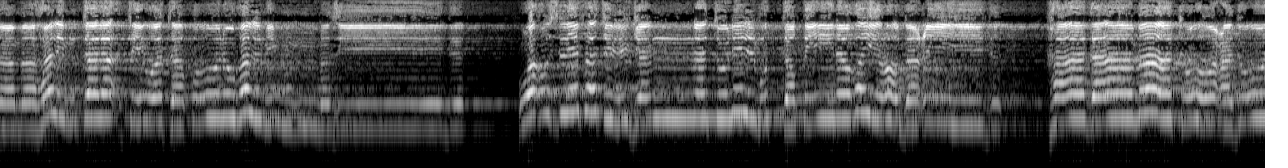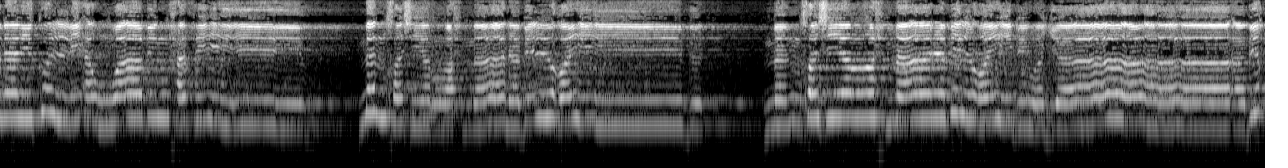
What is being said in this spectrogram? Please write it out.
هل امتلأت وتقول هل من مزيد وأزلفت الجنة للمتقين غير بعيد هذا ما توعدون لكل أواب حفيظ من خشي الرحمن بالغيب من خشي الرحمن بالغيب وجاء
